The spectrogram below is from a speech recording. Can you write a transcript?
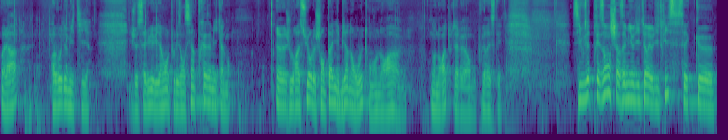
Voilà, bravo Domitille. Je salue évidemment tous les anciens très amicalement. Euh, je vous rassure, le champagne est bien en route, on aura, on en aura tout à l'heure, vous pouvez rester. Si vous êtes présents, chers amis auditeurs et auditrices, c'est que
